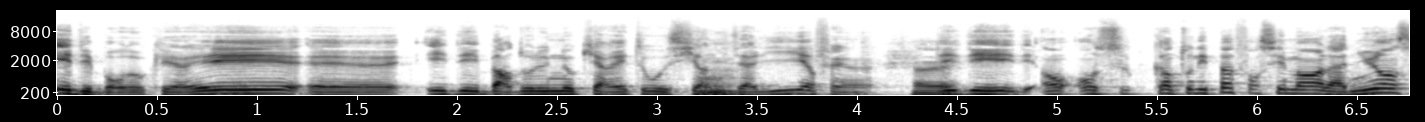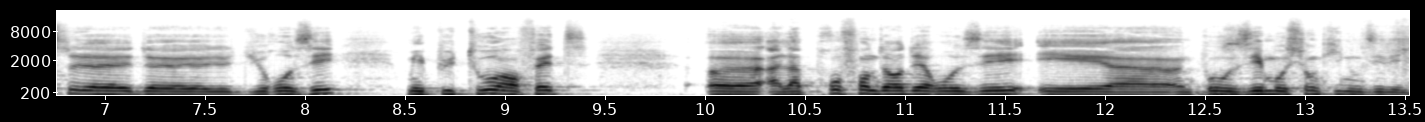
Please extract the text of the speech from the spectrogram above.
Et des Bordeaux clairés, euh, et des Bardolino Chiaretto aussi en Italie. Enfin, Ouais. des- des- on- on se- quand on n'est pas forcément à la nuance de- de- du rosé, mais plutôt en fait euh, à la profondeur des rosés et euh, un peu aux émotions qui nous éveillent.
